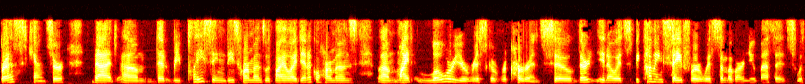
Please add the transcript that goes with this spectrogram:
breast cancer, that um, that replacing these hormones with bioidentical hormones um, might lower your risk of recurrence. So there, you know, it's becoming safer with some of our new methods with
